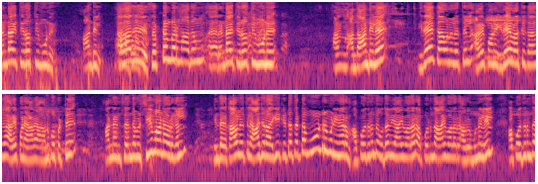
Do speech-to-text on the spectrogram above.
ரெண்டாயிரத்தி இருபத்தி மூணு ஆண்டில் அதாவது செப்டம்பர் மாதம் ரெண்டாயிரத்தி இருபத்தி மூணு அந்த ஆண்டிலே இதே காவல் நிலையத்தில் அழைப்பானை இதே வழக்குக்காக அழைப்பானை அனு- அனுப்பப்பட்டு அண்ணன் செந்தமிழ் சீமான் அவர்கள் இந்த காவல் நிலையத்தில் ஆஜராகி கிட்டத்தட்ட மூன்று மணி நேரம் அப்போது இருந்த உதவி ஆய்வாளர் அப்போது இருந்த ஆய்வாளர் அவர் முன்னிலையில் அப்போது இருந்த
